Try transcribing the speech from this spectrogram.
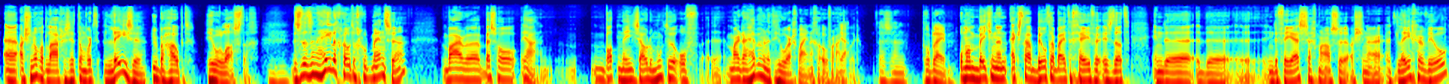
Eh, als je nog wat lager zit, dan wordt lezen überhaupt heel lastig. Mhm. Dus dat is een hele grote groep mensen waar we best wel ja, wat mee zouden moeten. Of, eh, maar daar hebben we het heel erg weinig over eigenlijk. Dat is een probleem. Om een beetje een extra beeld daarbij te geven, is dat in de, de, eh, in de VS, zeg maar, als, ze, als je naar het leger wil,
